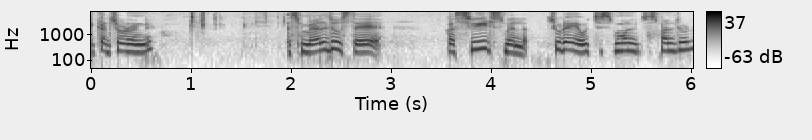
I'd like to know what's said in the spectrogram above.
ఇక్కడ చూడండి. స్మెల్ చూస్తే ఒక స్వీట్ స్మెల్. చూడే వచ్చి స్మెల్ స్మెల్ చూడు.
